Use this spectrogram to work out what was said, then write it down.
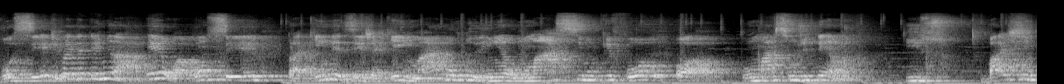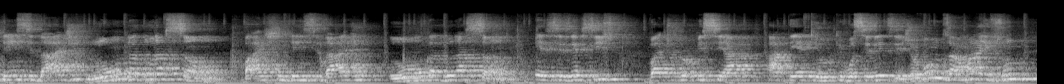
você que vai determinar. Eu aconselho para quem deseja queimar gordurinha o máximo que for, ó, o máximo de tempo. Isso. Baixa intensidade, longa duração. Baixa intensidade, longa duração. Esse exercício vai te propiciar a ter aquilo que você deseja. Vamos a mais um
